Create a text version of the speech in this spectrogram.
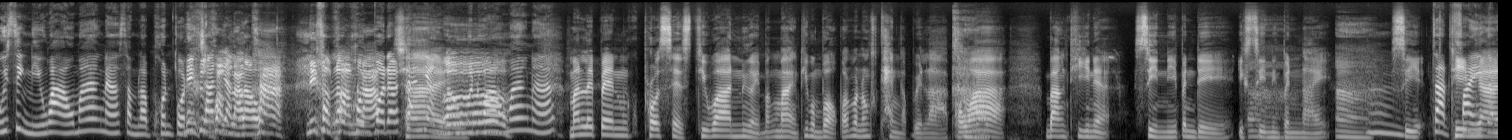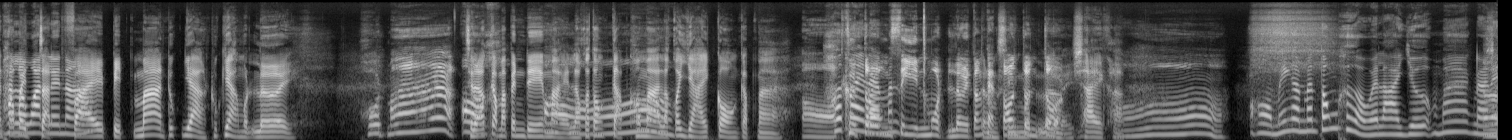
อุ้ยสิ่งนี้ว้าวมากนะสำหรับคน production อย่างเรา นี่คือความลับค่ะนี่คือสำหรับคน production อย่างเรามันว้าวมากนะ มันเลยเป็น process ที่ว่าเหนื่อยมากๆอย่างที่ผมบอกว่ามันต้องแข่งกับเวลา เพราะว่าบางทีเนี่ยซีนนี้เป็น day อีกซีนหนึ่งเป็น night อ่าซีนจัดไฟทีมงานกันเข้าไปพัลวันจัดเลยนะไฟปิดม่านทุกอย่างทุกอย่างหมดเลยโหดมากอ๋อเสร็จแล้วกลับมาเป็น day ใหม่อ๋อเราก็ต้องกลับเข้ามาแล้วก็ย้ายกองกลับมาอ๋อเข้าใจคือตรงแล้วมันซีนหมดเลยตั้งแต่ต้นจนจบเลยใช่ครับ อ๋ออ๋อไม่งั้นมันต้องเผื่อเวลาเยอะมากนะ ใช่ ใน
